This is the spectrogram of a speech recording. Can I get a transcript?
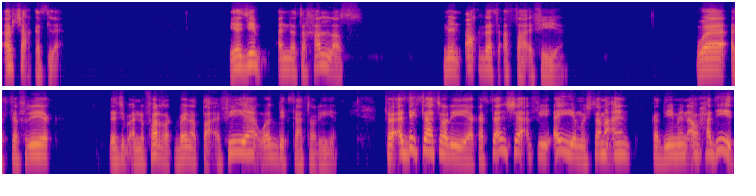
أبشع قتلى. يجب أن نتخلص من عقدة الطائفية والتفريق يجب أن نفرق بين الطائفية والدكتاتورية فالدكتاتورية قد تنشأ في أي مجتمع قديم أو حديث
